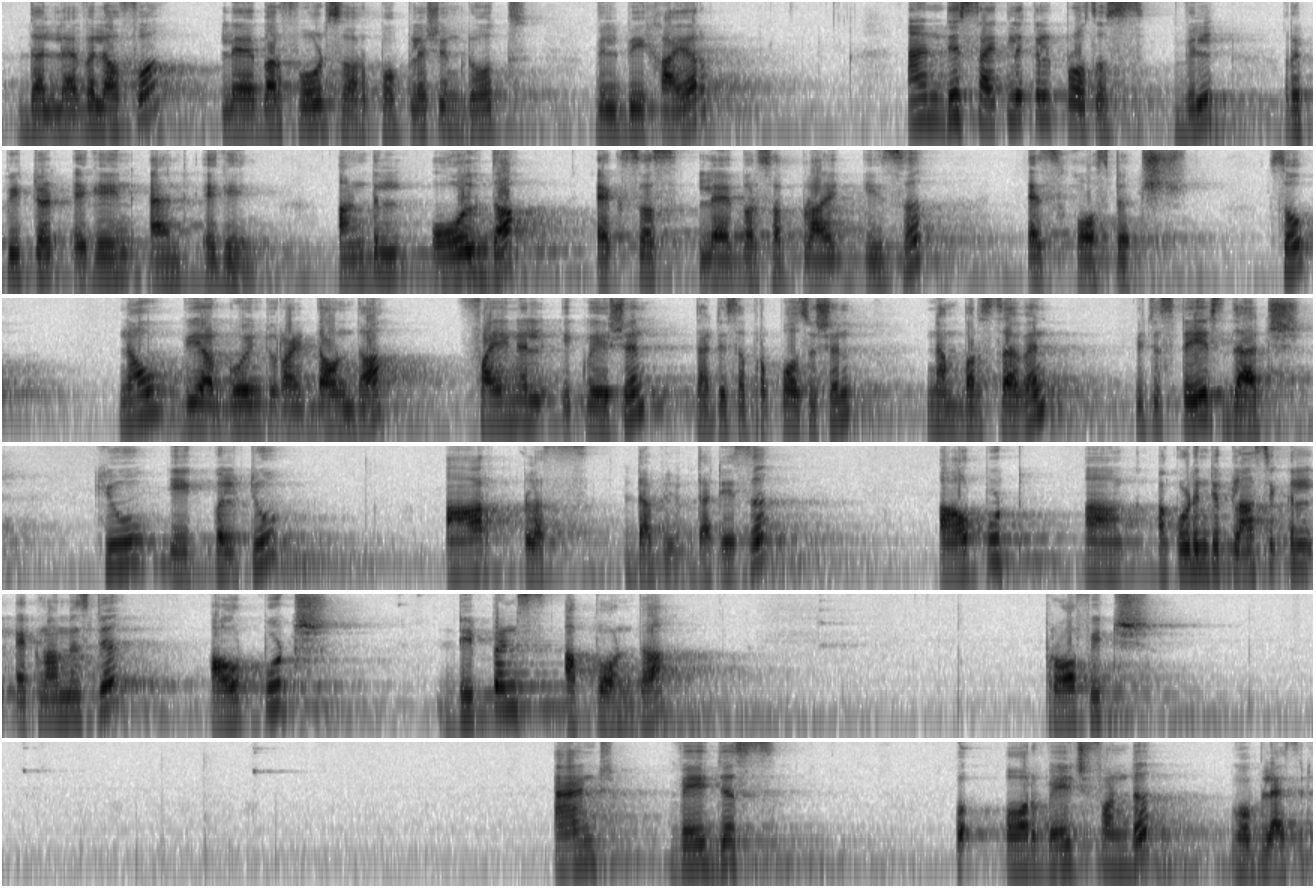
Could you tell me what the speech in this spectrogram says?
the level of uh, labor force or population growth will be higher and this cyclical process will repeated again and again until all the excess labor supply is uh, exhausted. So, now we are going to write down the final equation that is a proposition number 7 which states that Q equal to R plus W that is output uh, according to classical economist output depends upon the profit and wages or wage fund mobilized.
